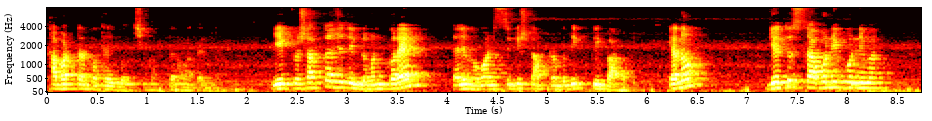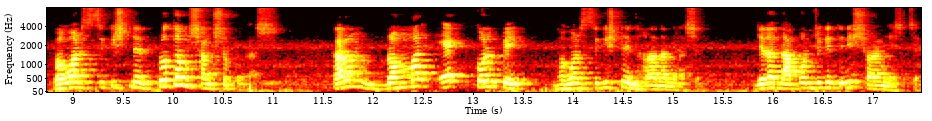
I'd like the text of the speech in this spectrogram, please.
খাবারটার কথাই বলছি ভক্তের মাতাজি এই প্রসাদটা যদি গ্রহণ করেন, তাহলে ভগবান শ্রীকৃষ্ণ আপনার প্রতি কৃপা হবে। কেন? যেহেতু শ্রাবণী পূর্ণিমা, ভগবান শ্রীকৃষ্ণের প্রথম সাংস প্রকাশ। কারণ ব্রহ্মার এক কল্পে ভগবান শ্রীকৃষ্ণই ধরাধামে আসেন, যেটা দাপর যুগে তিনি স্বয়ং এসেছেন।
